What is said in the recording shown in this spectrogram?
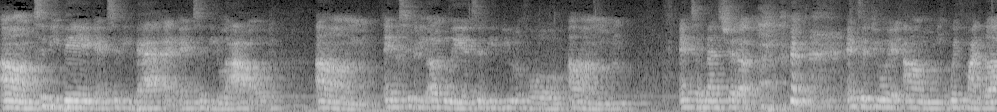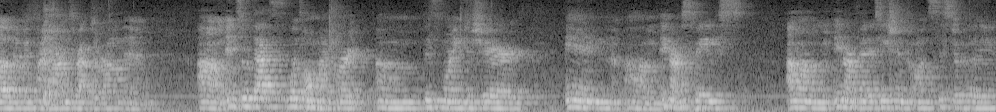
um, to be big and to be bad and to be loud um, and to be ugly and to be beautiful um, and to mess shit up and to do it um, with my love and with my arms wrapped around them. Um, and so that's what's on my heart um, this morning to share in, in our space, in our meditations on sisterhood,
